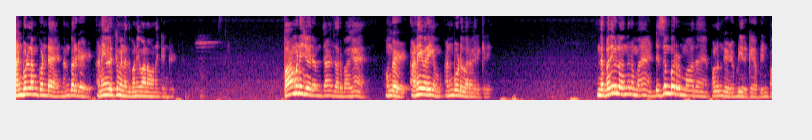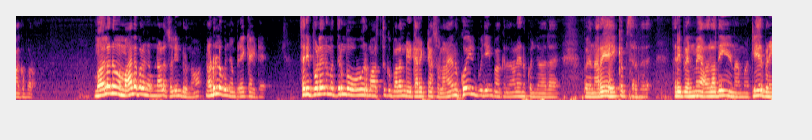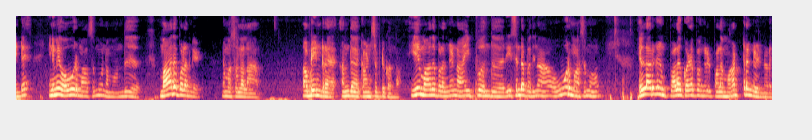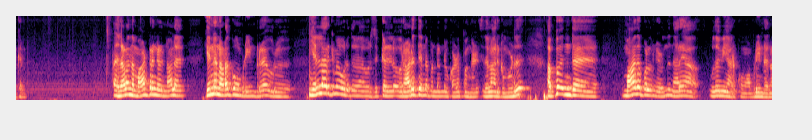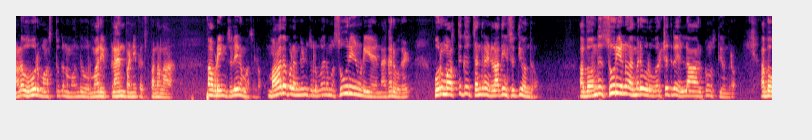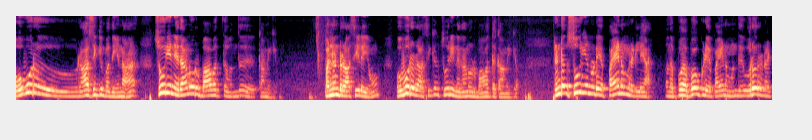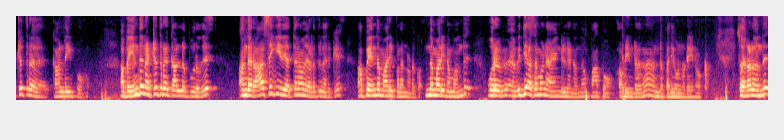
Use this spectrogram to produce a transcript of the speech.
அன்புள்ளம் கொண்ட நண்பர்கள் அனைவருக்கும் எனது பணிவான வணக்கங்கள். பாமணி ஜோரம் சேனல் சார்பாக உங்கள் அனைவரையும் அன்போடு வரவேற்கிறேன். இந்த பதிவில் வந்து நம்ம டிசம்பர் மாத பலன்கள் எப்படி இருக்குது அப்படின்னு பார்க்க போகிறோம் முதல்ல நம்ம மாத பலன்கள் முன்னால் சொல்லிட்டு இருந்தோம். நடுவில் கொஞ்சம் பிரேக் ஆகிட்டு சரி இப்பொழுது நம்ம திரும்ப ஒவ்வொரு மாதத்துக்கு பலன்கள் கரெக்டாக சொல்லலாம். ஏன்னா கோயில் பூஜையும் பார்க்குறதுனால எனக்கு கொஞ்சம் அதில் கொஞ்சம் நிறைய ஹிக்கப்ஸ் இருந்தது. சரி இப்போ இனிமேல் அதெல்லாத்தையும் நம்ம கிளியர் பண்ணிவிட்டு இனிமேல் ஒவ்வொரு மாதமும் நம்ம வந்து மாத பலன்கள் நம்ம சொல்லலாம் அப்படின்ற அந்த கான்செப்டுக்கு வந்தோம். ஏன் மாத பலன்கள்னா இப்போ இந்த ரீசெண்டாக பார்த்தீங்கன்னா ஒவ்வொரு மாதமும் எல்லாருக்கும் பல குழப்பங்கள் பல மாற்றங்கள் நடக்கிறது. அதனால் அந்த மாற்றங்கள்னால என்ன நடக்கும் அப்படின்ற ஒரு எல்லாருக்குமே ஒரு ஒரு சிக்கல் ஒரு அடுத்து என்ன பண்ணுற குழப்பங்கள் இதெல்லாம் இருக்கும்பொழுது அப்போ இந்த மாத பலன்கள் வந்து நிறையா உதவியாக இருக்கும் அப்படின்றதுனால ஒவ்வொரு மாதத்துக்கும் நம்ம வந்து ஒரு மாதிரி பிளான் பண்ணி பண்ணலாம் அப்படின்னு சொல்லி நம்ம சொல்கிறோம் மாத பலன்கள்னு சொல்லும்போது நம்ம சூரியனுடைய நகர்வுகள் ஒரு மாதத்துக்கு சந்திரன் எல்லாத்தையும் சுற்றி வந்துடும் அப்போ வந்து சூரியனும் அது மாதிரி ஒரு வருஷத்தில் எல்லாருக்கும் சுற்றி வந்துடும் அப்போ ஒவ்வொரு ராசிக்கும் பார்த்தீங்கன்னா சூரியன் ஏதான ஒரு பாவத்தை வந்து காமிக்கும். பன்னெண்டு ராசியிலையும் ஒவ்வொரு ராசிக்கும் சூரியன் ஏதான ஒரு பாவத்தை காமிக்கும். ரெண்டாவது சூரியனுடைய பயணம் இருக்கு இல்லையா? அந்த போ போகக்கூடிய பயணம் வந்து ஒரு ஒரு நட்சத்திர கால்லையும் போகும். அப்போ எந்த நட்சத்திர காலில் போகிறது அந்த ராசிக்கு இது எத்தனாவது இடத்துல இருக்குது அப்போ எந்த மாதிரி பலன் நடக்கும்? இந்த மாதிரி நம்ம வந்து ஒரு வித்தியாசமான ஆங்கிளில் நம்ம பார்ப்போம் அப்படின்றது தான் இந்த பதிவனுடைய நோக்கம். ஸோ அதனால் வந்து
